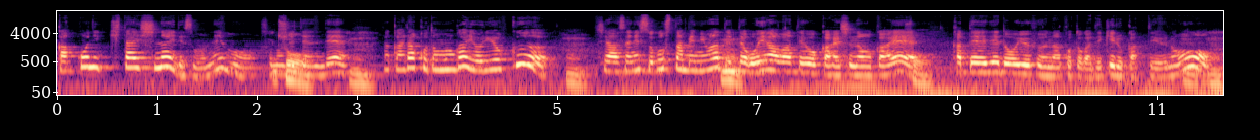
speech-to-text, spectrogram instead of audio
学校に期待しないですもんねもうその時点で、そう。うん。だから子供がよりよくうん。幸せに過ごすためにはって言って、うん。親は手を変え品を変え家庭でどういうふうなことができるかっていうのを、うんうん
